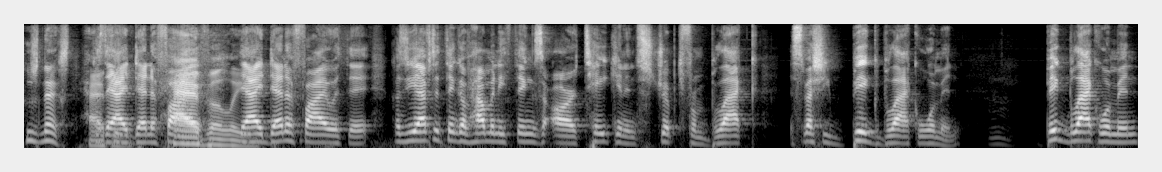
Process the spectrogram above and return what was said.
Who's next? because they identify Heavily. they identify with it because you have to think of how many things are taken and stripped from black especially big black women big black women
